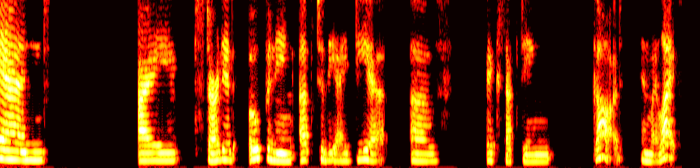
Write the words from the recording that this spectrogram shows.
And I started opening up to the idea of accepting God in my life.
